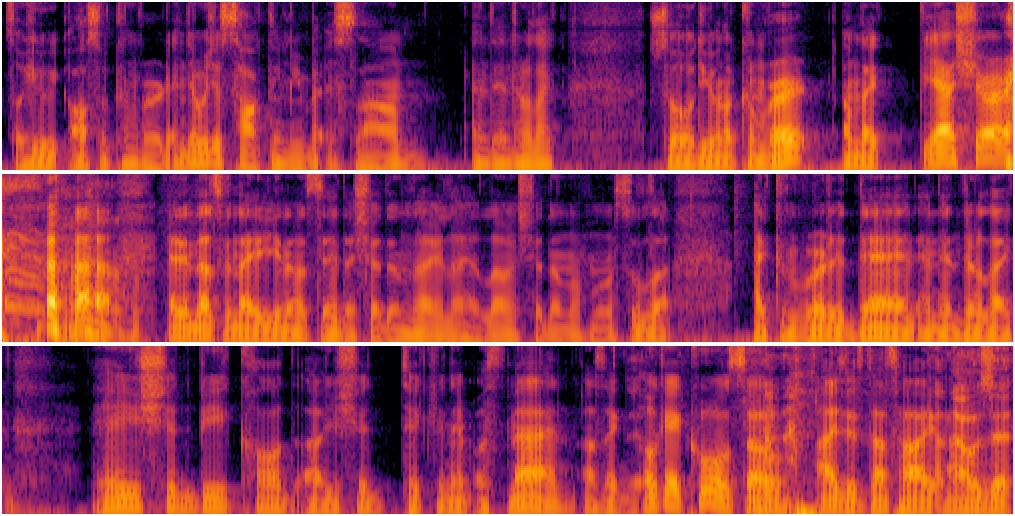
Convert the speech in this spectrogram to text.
So he also converted, and they were just talking to me about Islam. And then they're like, "So do you want to convert?" I'm like, "Yeah, sure." and then that's when I you know said Ashhadu la ilaha illallah, Ashhadu Rasulullah. I converted then, and then they're like, "Hey, you should be called. Uh, you should take your name Uthman." I was like, Yeah. "Okay, cool." So I just that's how I And that was it.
